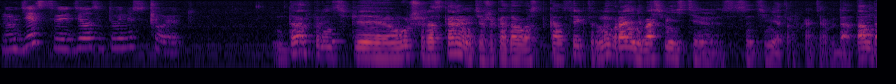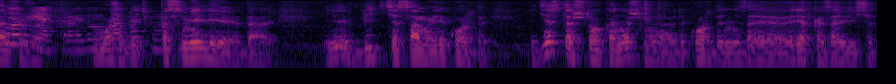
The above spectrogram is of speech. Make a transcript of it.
Но в детстве делать этого не стоит. Да, в принципе, лучше раскармливать уже, когда у вас конструктор, ну, в районе 80 сантиметров хотя бы, да. Там Около дальше уже, думаю, может быть, посмелее, да. И бить те самые рекорды. Единственное, что, конечно, рекорды не за... редко зависят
